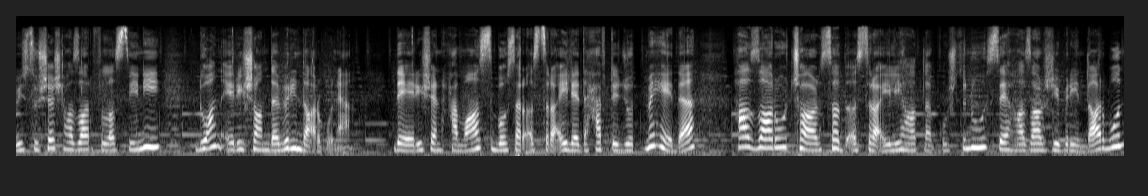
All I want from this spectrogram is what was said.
26 هزار فلستینی دوان عێریشان دەبریندار بوونە. دەێریشن حەماس بۆ سەر ئەسرائیلە دە هەفتێ جوتمە هێدە 1400 ئەسرائیلی هاتنە کوشتن و 3000 ژی بریندار بوون،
